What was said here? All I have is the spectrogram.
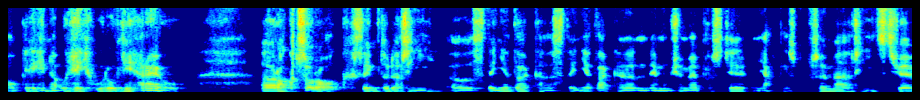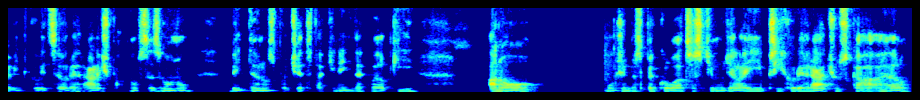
hokej na jejich úrovni hrajou. Rok co rok se jim to daří, stejně tak, stejně tak nemůžeme prostě nějakým způsobem říct, že Vítkovice odehráli špatnou sezónu, byť ten rozpočet taky není tak velký. Ano, můžeme spekulovat, co s tím udělají příchody hráčů z KL.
